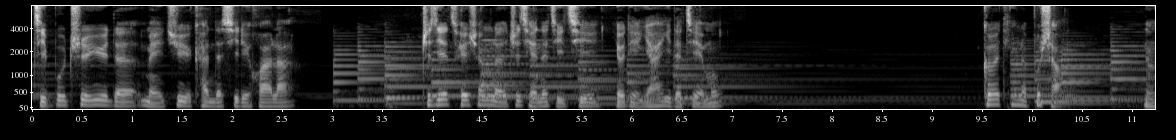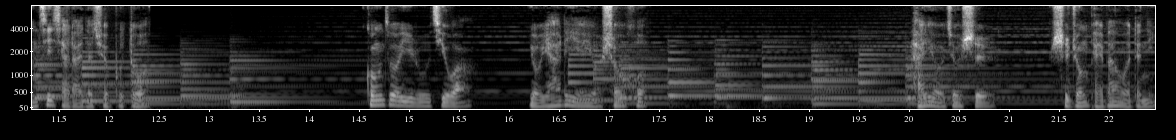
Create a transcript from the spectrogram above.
几部治愈的美剧看得稀里哗啦，直接催生了之前的几期有点压抑的节目。歌听了不少，能记下来的却不多。工作一如既往，有压力也有收获。还有就是，始终陪伴我的你。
